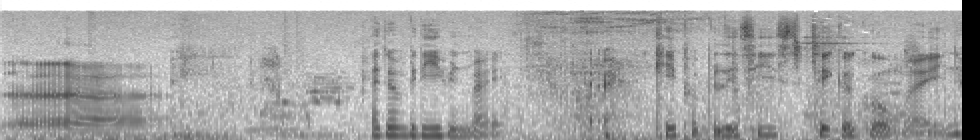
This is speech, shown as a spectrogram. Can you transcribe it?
Uh, I don't believe in my uh, capabilities to take a gold mine.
